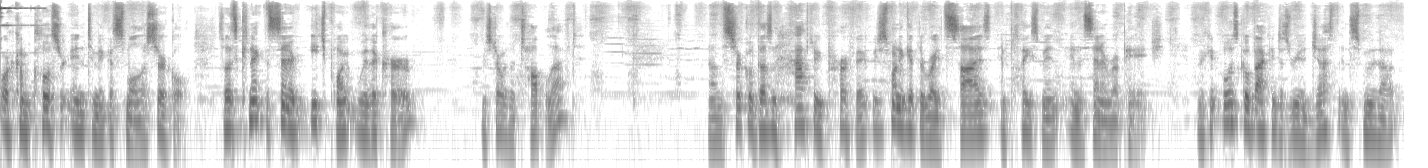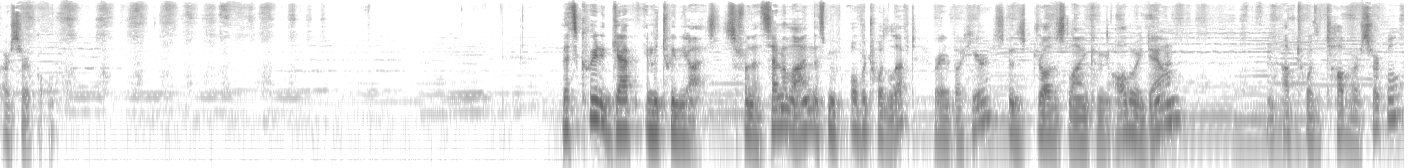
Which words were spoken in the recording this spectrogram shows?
or come closer in to make a smaller circle. So let's connect the center of each point with a curve. We start with the top left. Now the circle doesn't have to be perfect, we just want to get the right size and placement in the center of our page. We can always go back and just readjust and smooth out our circle. Let's create a gap in between the eyes. So from that center line, let's move over toward the left, right about here. So let's draw this line coming all the way down and up towards the top of our circle.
